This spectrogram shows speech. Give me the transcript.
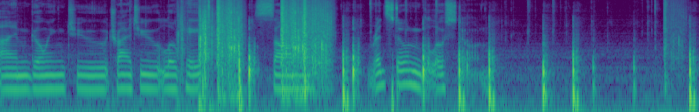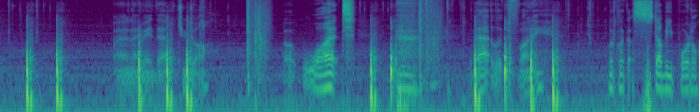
I'm going to try to locate some redstone glowstone. And I made that too tall. Oh, what? that looked funny. Looked like a stubby portal.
